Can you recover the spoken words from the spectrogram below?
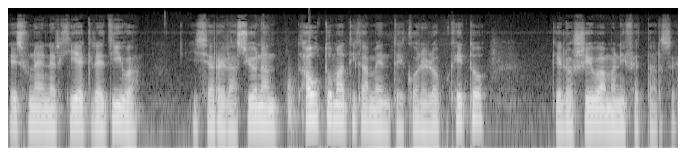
es una energía creativa y se relaciona automáticamente con el objeto que lo lleva a manifestarse.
